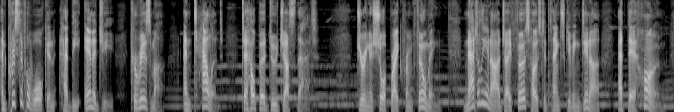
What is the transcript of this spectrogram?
And Christopher Walken had the energy, charisma, and talent to help her do just that. During a short break from filming, Natalie and RJ first hosted Thanksgiving dinner at their home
